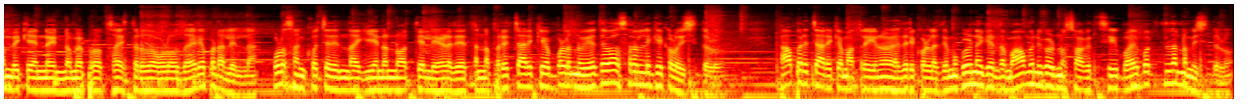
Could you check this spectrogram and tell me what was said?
ಅಂಬಿಕೆಯನ್ನು ಇನ್ನೊಮ್ಮೆ ಪ್ರೋತ್ಸಾಹಿಸುತ್ತಿರುವುದು ಅವಳು ಧೈರ್ಯ ಪಡಲಿಲ್ಲ ಅವಳು ಸಂಕೋಚದಿಂದಾಗಿ ಏನನ್ನು ಅತಿಯಲ್ಲಿ ಹೇಳದೆ ತನ್ನ ಪರಿಚಾರಿಕೆಯೊಬ್ಬಳನ್ನು ವೇದವ್ಯಾಸರಲ್ಲಿಗೆ ಕಳುಹಿಸಿದಳು ಆ ಮಾತ್ರ ಏನೂ ಹೆದರಿಕೊಳ್ಳದೆ ಮುಗುಳ್ನಗೆಯಿಂದ ಮಾಮುನಿಗಳನ್ನು ಸ್ವಾಗತಿಸಿ ಭಯಭಕ್ತಿಯಿಂದ ನಮಿಸಿದಳು.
